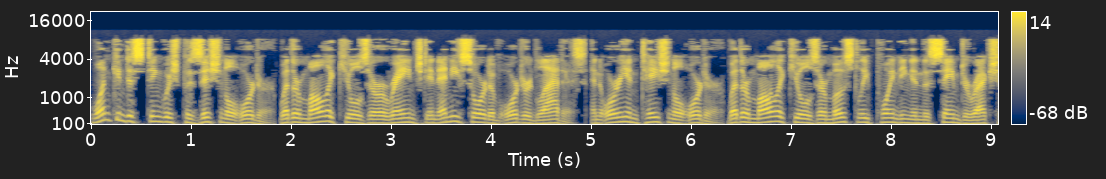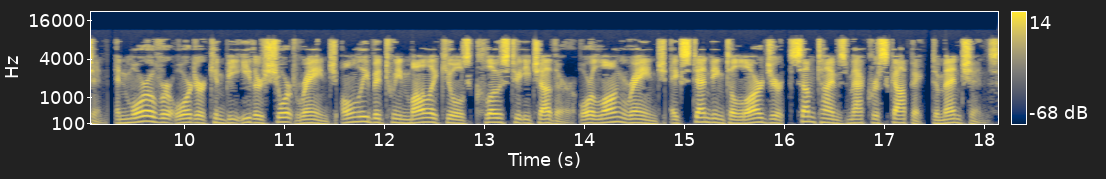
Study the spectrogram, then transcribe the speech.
One can distinguish positional order whether molecules are arranged in any sort of ordered lattice and orientational order whether molecules are mostly pointing in the same direction, and moreover order can be either short range only between molecules close to each other or long range extending to larger, sometimes macroscopic, dimensions.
